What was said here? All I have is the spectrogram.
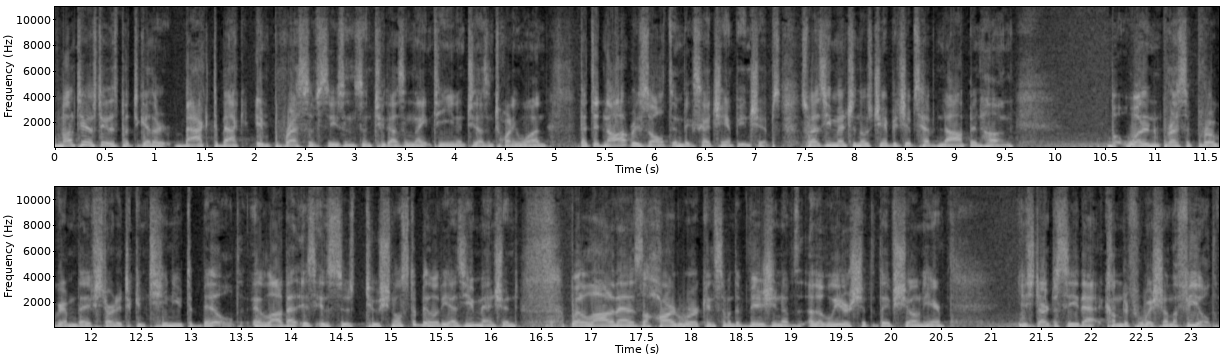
Montana State has put together back to back impressive seasons in 2019 and 2021 that did not result in Big Sky championships. So, as you mentioned, those championships have not been hung but what an impressive program they've started to continue to build. And a lot of that is institutional stability, as you mentioned, but a lot of that is the hard work and some of the vision of, of the leadership that they've shown here you start to see that come to fruition on the field.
